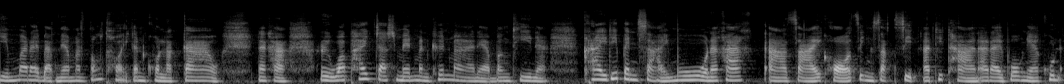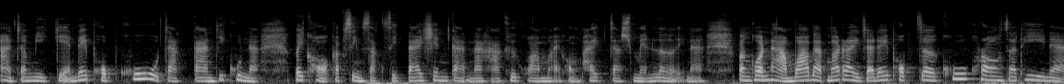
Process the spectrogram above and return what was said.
ยิ้มอะไรแบบเนี้ยมันต้องถอยกันคนละก้าวนะคะหรือว่าไพ่ judgment มันขึ้นมาเนี่ยบางทีเนี่ยใครที่เป็นสายมูนะคะาสายขอสิ่งศักดิ์สิทธิ์อธิษฐานอะไรพวกเนี้ยคุณอาจจะมีเกณฑ์ได้พบคู่จากการที่คุณน่ะไปขอกับสิ่งศักดิ์สิทธิ์ได้เช่นกันนะคะ คือความหมายของไพ่ judgment เลยนะ บางคนถามว่าแบบเมื่อไหร่จะได้พบเจอคู่ครองสักทีเนี่ย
